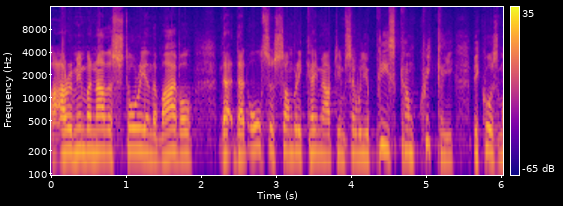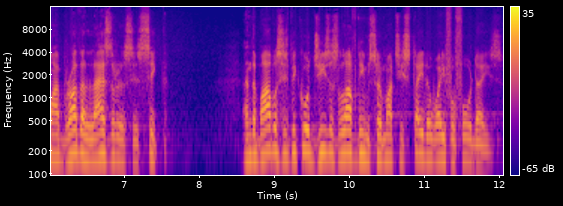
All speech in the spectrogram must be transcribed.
I remember another story in the Bible that, that also somebody came out to him and said, Will you please come quickly because my brother Lazarus is sick? And the Bible says, because Jesus loved him so much, he stayed away for four days.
